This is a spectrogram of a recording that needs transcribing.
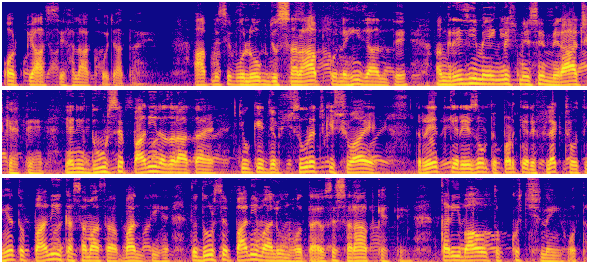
اور پیاس سے ہلاک ہو جاتا ہے۔ آپ میں سے وہ لوگ جو سراب کو نہیں جانتے، انگریزی میں، انگلش میں اسے مراج کہتے ہیں۔ یعنی دور سے پانی نظر آتا ہے، کیونکہ جب سورج کی شعائیں ریت کے ریزوں پہ پڑھ کے ریفلیکٹ ہوتی ہیں، تو پانی کا سما سا باندھتی ہیں۔ تو دور سے پانی معلوم ہوتا ہے، اسے سراب کہتے ہیں۔ قریب آؤ تو کچھ نہیں ہوتا۔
